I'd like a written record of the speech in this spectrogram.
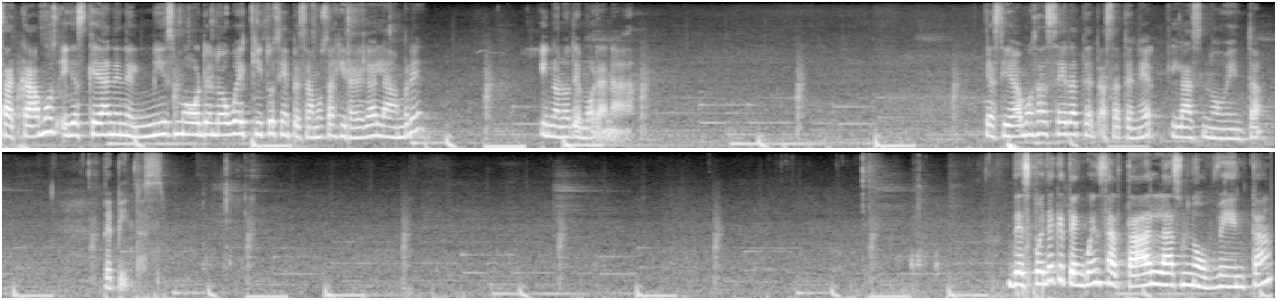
sacamos, ellas quedan en el mismo orden los huequitos y empezamos a girar el alambre y no nos demora nada. Y así vamos a hacer hasta tener las 90 pepitas. Después de que tengo ensartadas las 90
